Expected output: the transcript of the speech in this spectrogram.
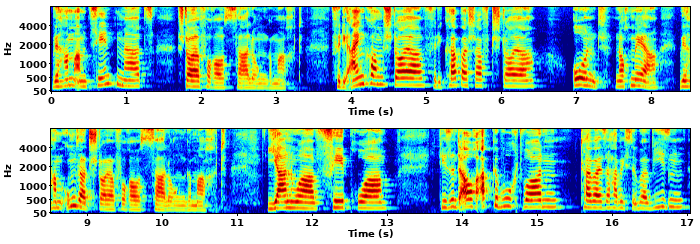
Wir haben am 10. März Steuervorauszahlungen gemacht. Für die Einkommensteuer, für die Körperschaftssteuer und noch mehr. Wir haben Umsatzsteuervorauszahlungen gemacht. Januar, Februar, die sind auch abgebucht worden. Teilweise habe ich es überwiesen.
